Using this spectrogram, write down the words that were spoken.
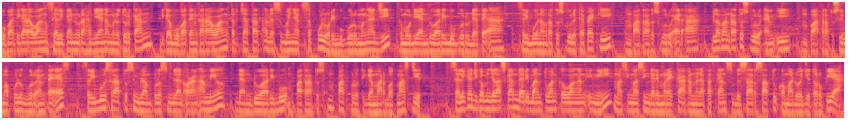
Bupati Karawang Selika Nurhadiana menuturkan, di Kabupaten Karawang tercatat ada sebanyak 10.000 guru mengaji, kemudian 2.000 guru DTA, 1.600 guru TPQ, 400 guru RA, 800 guru MI, 450 guru MTS, 1.199 orang amil, dan 2.443 marbot masjid. Selika juga menjelaskan dari bantuan keuangan ini, masing-masing dari mereka akan mendapatkan sebesar 1,2 juta rupiah.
